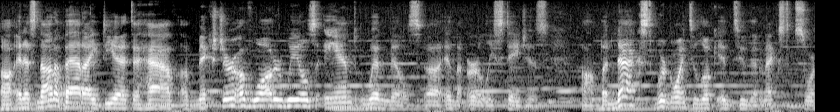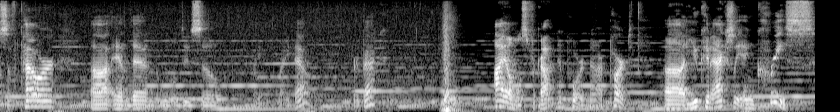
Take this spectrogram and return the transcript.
uh, and it's not a bad idea to have a mixture of water wheels and windmills uh, in the early stages. Um, but next, we're going to look into the next source of power, uh, and then we will do so right, right now. Right back. I almost forgot an important part. Uh, you can actually increase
